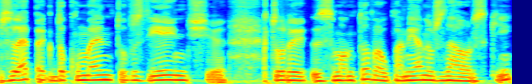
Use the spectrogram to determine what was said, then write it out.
zlepek dokumentów, zdjęć, który zmontował pan Janusz Zaorski,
